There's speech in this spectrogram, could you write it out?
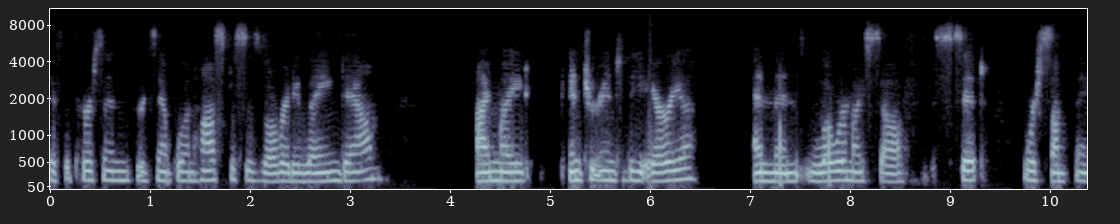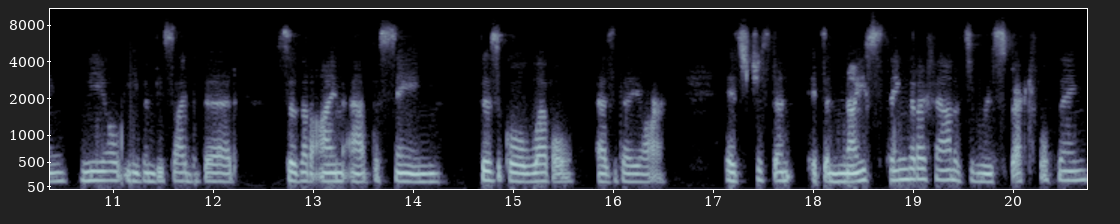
If the person, for example, in hospice is already laying down, I might enter into the area and then lower myself, sit or something, kneel even beside the bed so that I'm at the same physical level as they are. It's just an it's a nice thing that i found. It's a respectful thing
